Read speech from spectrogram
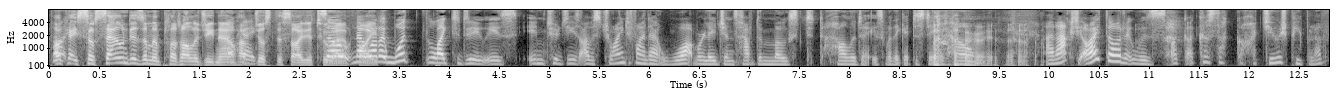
Plot- okay, so soundism and plotology now Okay. have just decided to So uh, now, fight. what I would like to do is introduce. I was trying to find out what religions have the most holidays where they get to stay at home, and actually, I thought it was because God, Jewish people have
